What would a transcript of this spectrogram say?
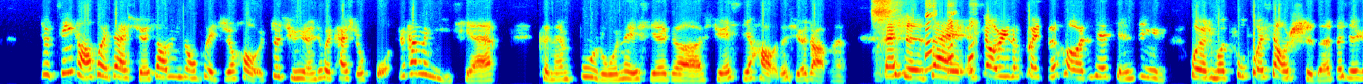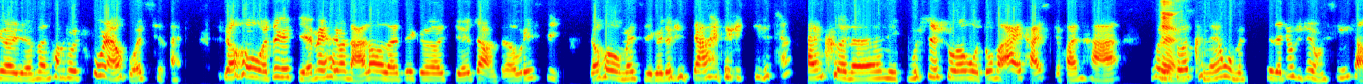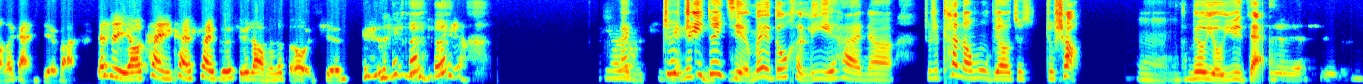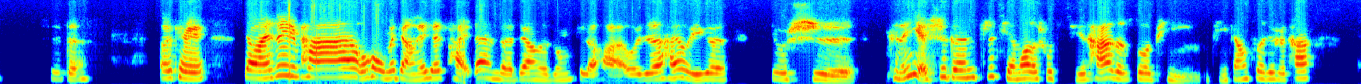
就经常会在学校运动会之后，这群人就会开始火。就他们以前可能不如那些个学习好的学长们，但是在校运动会之后，这些田径或者什么突破校史的这些个人们，他们就会突然火起来。然后我这个姐妹她就拿到了这个学长的微信，然后我们几个就去加了这个学长。很可能你不是说我多么爱他、喜欢他。或者说，可能我们指的就是这种欣赏的感觉吧，但是也要看一看帅哥学长们的朋友圈，就是这样。哎，就是这对姐妹都很厉害，你知道就是看到目标就就上，嗯，没有犹豫在。是的，是的，是的。OK，讲完这一趴，然后我们讲了一些彩蛋的这样的东西的话，我觉得还有一个就是，可能也是跟之前猫的树其他的作品挺相似，就是它。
